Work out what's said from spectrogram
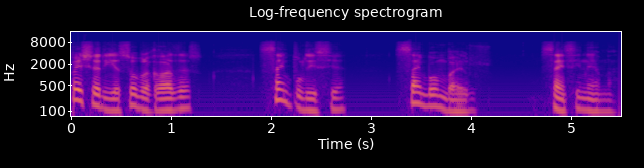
peixaria sobre rodas, sem polícia, sem bombeiros, sem cinema.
